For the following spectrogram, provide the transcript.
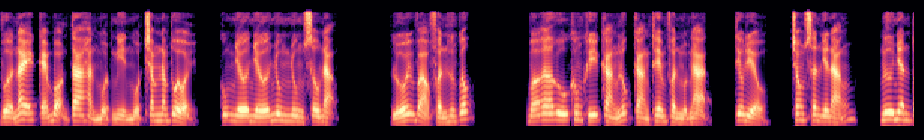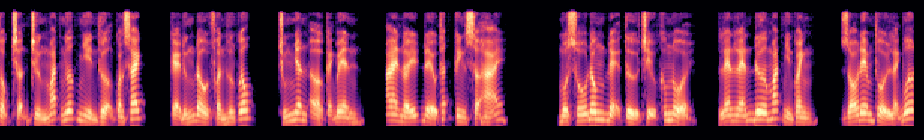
vừa nay kém bọn ta hẳn một nghìn một trăm năm tuổi, cũng nhớ nhớ nhung nhung sâu nặng. Lối vào phần hương cốc. Bờ ơ u không khí càng lúc càng thêm phần một ngạt, tiêu điều, trong sân yên ắng, ngư nhân tộc trận trừng mắt ngước nhìn thượng quan sách, kẻ đứng đầu phần hương cốc, chúng nhân ở cạnh bên, ai nấy đều thất kinh sợ hãi. Một số đông đệ tử chịu không nổi, lén lén đưa mắt nhìn quanh, gió đêm thổi lạnh bướt,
